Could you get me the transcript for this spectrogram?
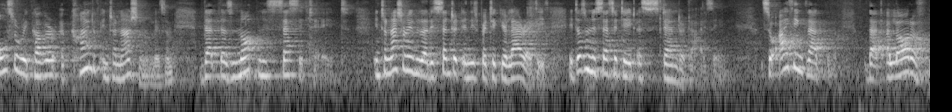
also recover a kind of internationalism that does not necessitate internationalism that is centered in these particularities. It doesn't necessitate a standardizing. So I think that that a lot of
